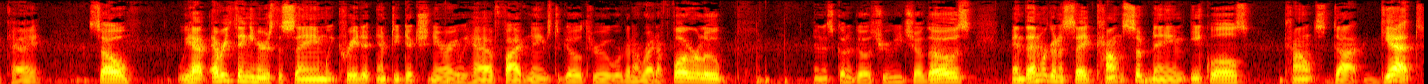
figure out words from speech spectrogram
Okay? So we have everything here is the same. We create an empty dictionary. We have five names to go through. We're going to write a for loop, and it's going to go through each of those. And then we're going to say count subname equals counts.get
